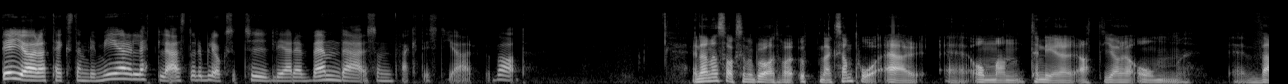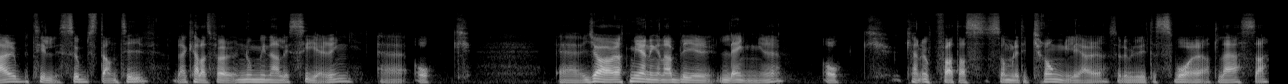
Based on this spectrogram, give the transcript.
Det gör att texten blir mer lättläst och det blir också tydligare vem det är som faktiskt gör vad. En annan sak som är bra att vara uppmärksam på är eh, om man tenderar att göra om eh, verb till substantiv. Det här kallas för nominalisering eh, och eh, gör att meningarna blir längre och kan uppfattas som lite krångligare så det blir lite svårare att läsa.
